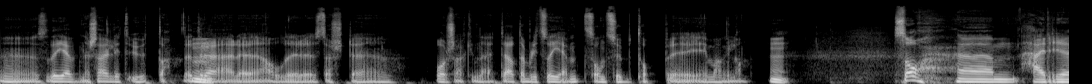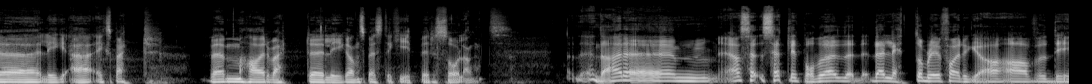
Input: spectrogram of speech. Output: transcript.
Eh, Så det jevner seg litt ut, da. Det tror Mm. jeg er det aller største årsaken der til at det har blitt så jevnt sånn subtopp i mange land. Mm. Så, um, herr Ligg er ekspert. Hvem har vært ligaens beste keeper så langt? Det er, jeg har sett litt på det. Det er lett å bli farga av de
